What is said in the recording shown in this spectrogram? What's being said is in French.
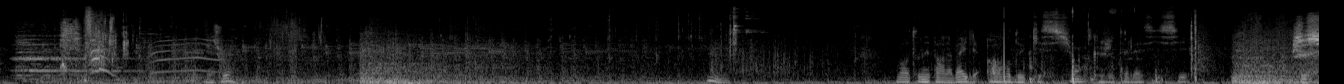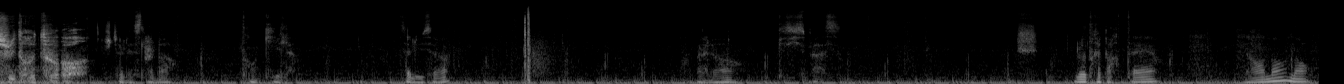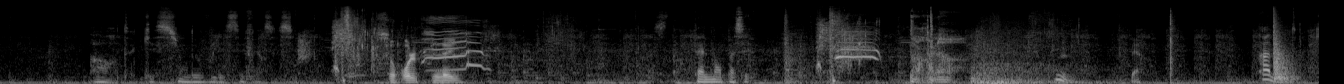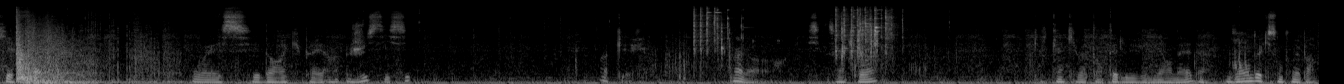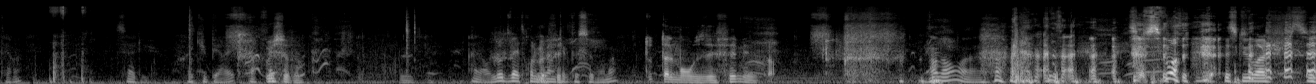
Bien joué. Hmm. On va retourner par là-bas. Il est hors de question que je te laisse ici. Je suis de retour. Je te laisse là-bas. Tranquille. Salut, ça va? Alors, qu'est-ce qui se passe? L'autre est par terre. Non, non, non. Hors de question de vous laisser faire ceci. Ce roleplay. C'est tellement passé. Par là. Hmm, super. Un autre qui est fort. On va essayer d'en récupérer un juste ici. Ok. Alors, ici nous avons quoi? Quelqu'un qui va tenter de lui venir en aide. Nous avons deux qui sont tombés par terre. Salut. Récupéré. Parfait. Oui, c'est bon. Alors, l'autre va être relevé dans quelques secondes. hein. Totalement aux effets, mais. Non, non. euh, Excuse-moi. Excuse-moi. je suis-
